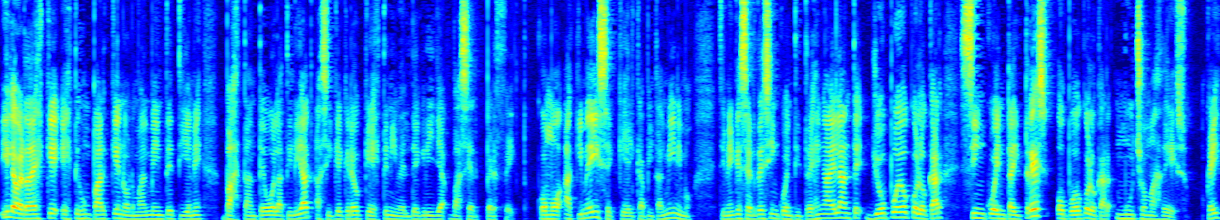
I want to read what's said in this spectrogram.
Y la verdad es que este es un par que normalmente tiene bastante volatilidad, así que creo que este nivel de grilla va a ser perfecto. Como aquí me dice que el capital mínimo tiene que ser de 53 en adelante, yo puedo colocar 53 o puedo colocar mucho más de eso. En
